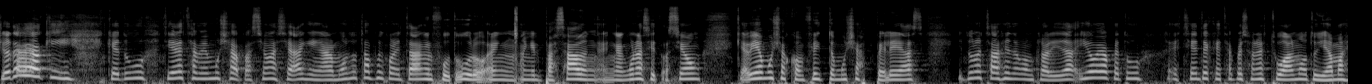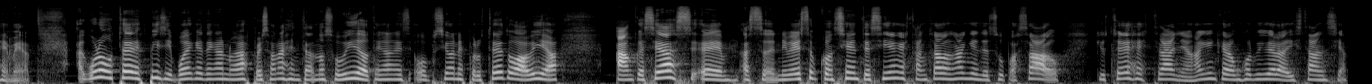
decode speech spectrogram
Yo te veo aquí que tú tienes también mucha pasión hacia alguien. A lo mejor tú estás muy conectada en el futuro, en, el pasado, en, alguna situación, que había muchos conflictos, muchas peleas, y tú no estabas viendo con claridad. Y yo veo que tú sientes que esta persona es tu alma o tu llama gemela. Algunos de ustedes, Pisi, puede que tengan nuevas personas entrando a su vida o tengan opciones, pero ustedes todavía aunque sea eh, a nivel subconsciente, siguen estancados en alguien de su pasado que ustedes extrañan, alguien que a lo mejor vive a la distancia.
